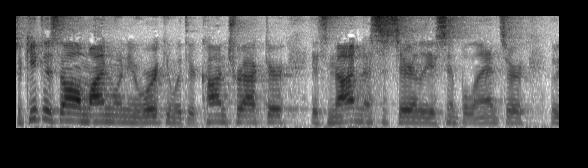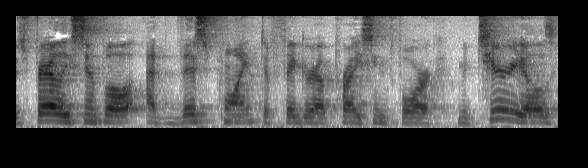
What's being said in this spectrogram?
So keep this all in mind when you're working with your contractor. It's not necessarily a simple answer. It was fairly simple at this point to figure out pricing for materials,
